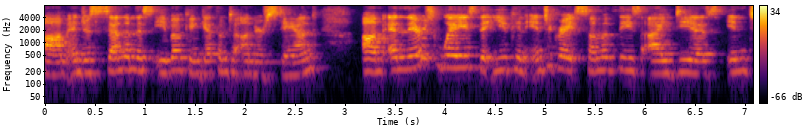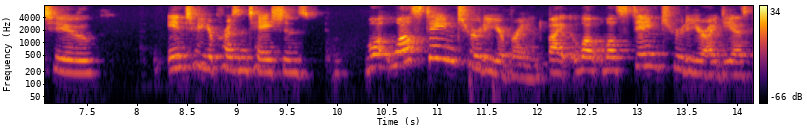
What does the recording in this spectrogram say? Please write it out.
um, and just send them this ebook and get them to understand. Um, and there's ways that you can integrate some of these ideas into into your presentations while, while staying true to your brand. By while, while staying true to your ideas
